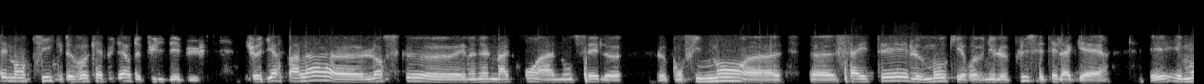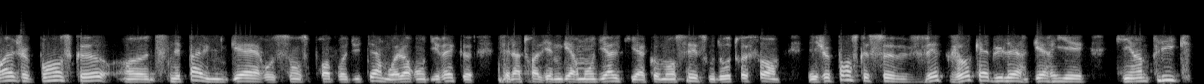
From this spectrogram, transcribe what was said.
sémantique, de vocabulaire depuis le début. Je veux dire par là, euh, lorsque euh, Emmanuel Macron a annoncé le, le confinement, euh, ça a été le mot qui est revenu le plus, c'était la guerre. Et, et, moi, je pense que ce n'est pas une guerre au sens propre du terme, ou alors on dirait que c'est la troisième guerre mondiale qui a commencé sous d'autres formes. Et je pense que ce vocabulaire guerrier qui implique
